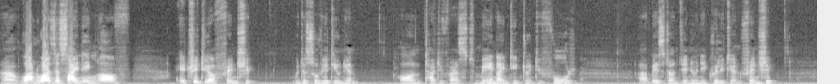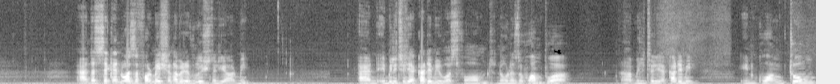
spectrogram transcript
Uh, one was the signing of a treaty of friendship with the Soviet Union on 31st May 1924 uh, based on genuine equality and friendship. And the second was the formation of a revolutionary army. And a military academy was formed known as the Whampoa uh, Military Academy in Kwangtung.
